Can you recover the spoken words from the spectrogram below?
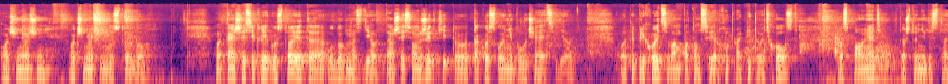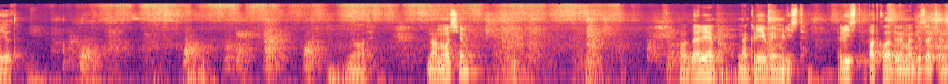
очень-очень, очень-очень густой был. Вот, конечно, если клей густой, это удобно сделать, потому что если он жидкий, то такой слой не получается делать. Вот, и приходится вам потом сверху пропитывать холст, восполнять то, что не достает. Вот. Наносим. Вот, далее наклеиваем лист. Лист подкладываем обязательно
